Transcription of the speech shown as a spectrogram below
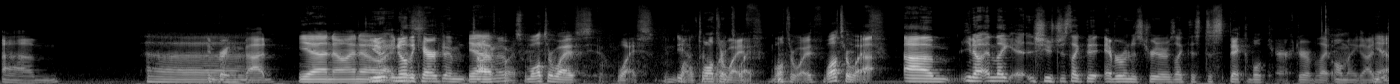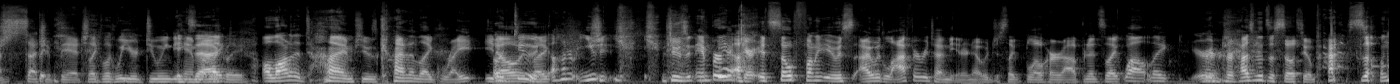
Um, uh, in Breaking Bad. Yeah no i know You know, I you know the character I'm yeah of course walter wife's wife's Yeah, Walter, White's Wife. Walter Wife. walter wife Um, you know, and like she was just like the everyone just treated her as like this despicable character of like, oh my god, Yeah. you're such a bitch. Like, look what you're doing to Exactly. him. But, like, a lot of the time, she was kind of like right, you know. oh and, dude like, you, she, she was an imperfect Yeah. character. It's so funny. It was. I would laugh every time the internet would just like blow her up, and it's like, well, like her, her husband's a sociopath, so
